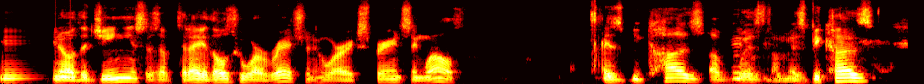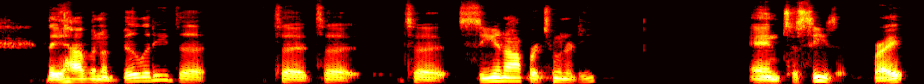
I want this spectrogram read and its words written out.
you know the geniuses of today those who are rich and who are experiencing wealth is because of mm. wisdom is because they have an ability to to to to see an opportunity and to seize it right?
